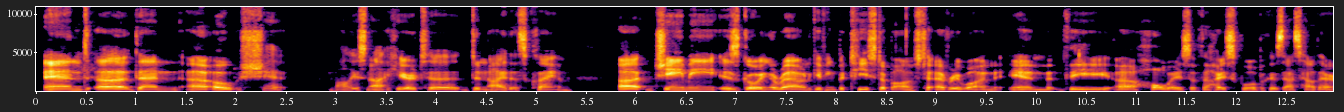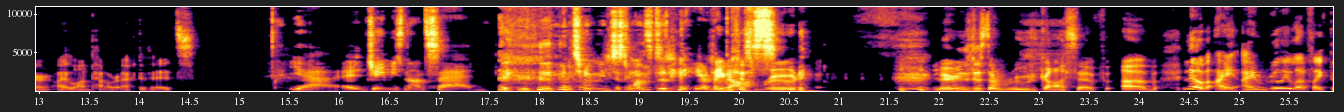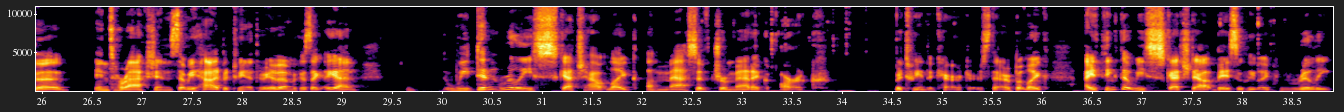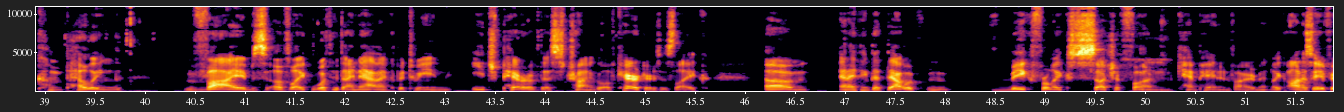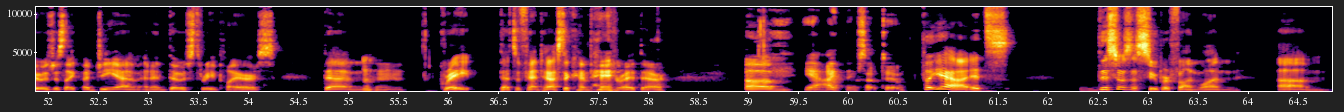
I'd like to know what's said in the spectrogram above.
And uh, then, uh, oh shit, Molly's not here to deny this claim. Uh, Jamie is going around giving Batista bombs to everyone in the uh, hallways of the high school because that's how their Eidolon power activates. Yeah uh, jamie's not sad jamie just wants to hear the Jamie's goss. just rude. Jamie's just a rude gossip. Um, no, but I I really love like the interactions that we had between the three of them because like again, we didn't really sketch out like a massive dramatic arc between the characters there, but like I think that we sketched out basically like really compelling vibes of like what the dynamic between each pair of this triangle of characters is like. Um, and I think that that would m- make for like such a fun campaign environment. Like honestly, if it was just like a GM and then those three players, then Mhm. great. That's a fantastic campaign right there. Um, yeah i think so too but yeah, it's this was a super fun one. Um,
